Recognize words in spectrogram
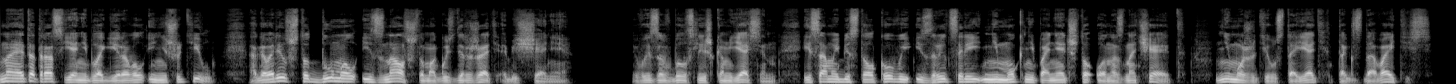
На этот раз я не благировал и не шутил, а говорил, что думал и знал, что могу сдержать обещание. Вызов был слишком ясен, и самый бестолковый из рыцарей не мог не понять, что он означает. Не можете устоять, так сдавайтесь.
